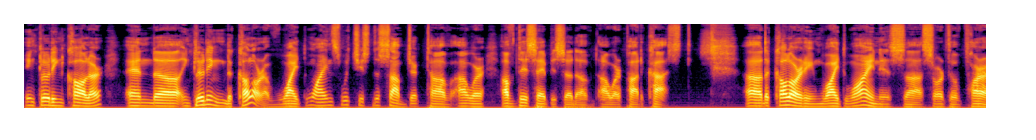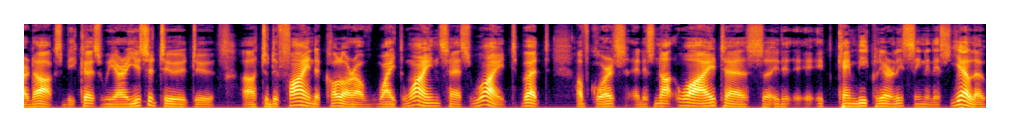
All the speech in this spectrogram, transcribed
including color and uh, including the color of white wines, which is the subject of our of this episode of our podcast. Uh, the color in white wine is a sort of paradox because we are used to to uh, to define the color of white wines as white, but of course it is not white as uh, it, it, it can be clearly seen it is yellow.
